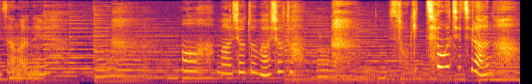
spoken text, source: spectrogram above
이상하네. 어, 마셔도 마셔도 속이 채워지질 않아.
